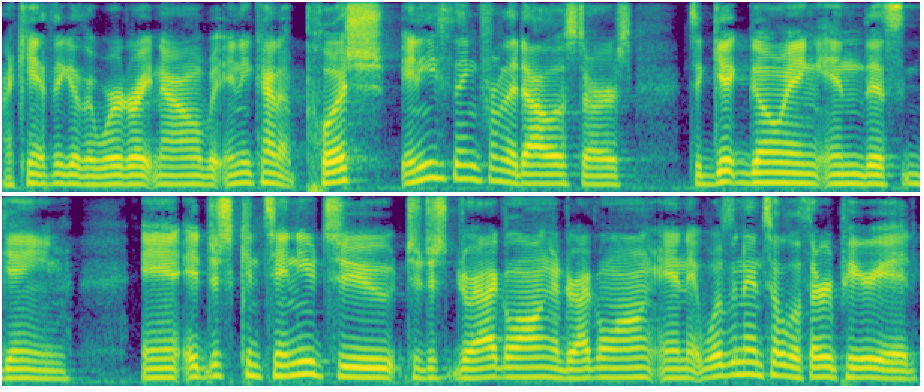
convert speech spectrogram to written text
I can't think of the word right now, but any kind of push, anything from the Dallas Stars to get going in this game. And it just continued to to just drag along and drag along. And it wasn't until the third period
